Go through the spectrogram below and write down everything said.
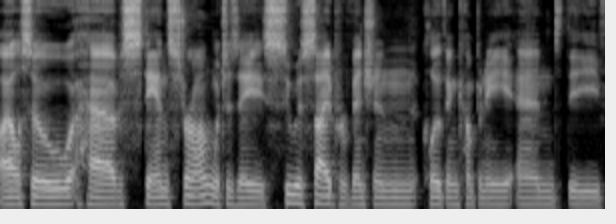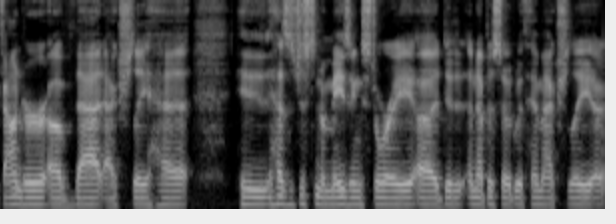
I also have Stand Strong, which is a suicide prevention clothing company. And the founder of that actually had he has just an amazing story. Uh, did an episode with him actually, uh,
